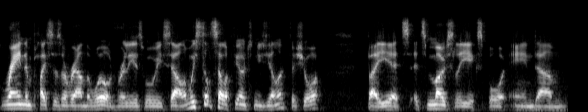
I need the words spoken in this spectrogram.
random places around the world really is where we sell, and we still sell a few into New Zealand for sure, but yeah, it's it's mostly export, and um,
